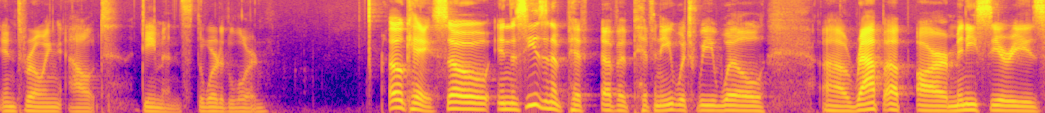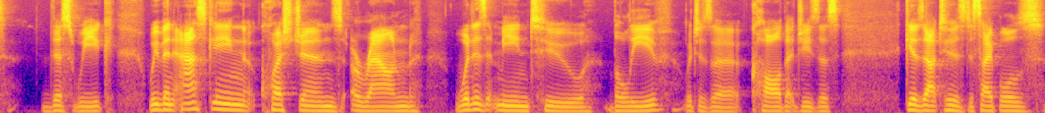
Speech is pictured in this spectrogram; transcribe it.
and throwing out demons. The word of the Lord. Okay, so in the season of, of Epiphany, which we will uh, wrap up our mini series this week, we've been asking questions around what does it mean to believe, which is a call that Jesus gives out to his disciples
